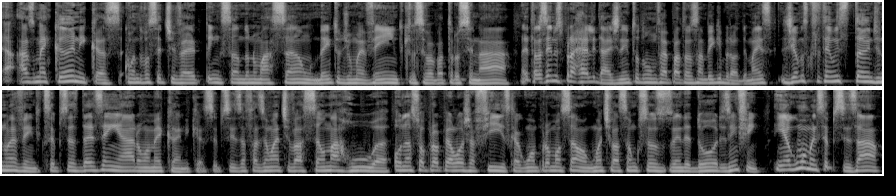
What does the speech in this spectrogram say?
as mecânicas, quando você estiver pensando numa ação dentro de um evento que você vai patrocinar, né? trazendo isso pra realidade, nem todo mundo vai patrocinar Big Brother, mas digamos que você tem um stand no evento, que você precisa desenhar uma mecânica, você precisa fazer uma ativação na rua, ou na sua própria loja física, alguma promoção, alguma ativação com seus vendedores, enfim. Em algum momento você precisar,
